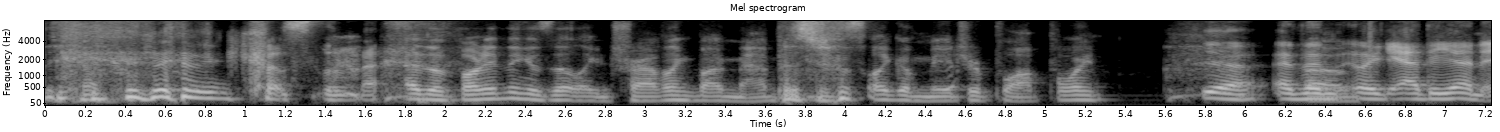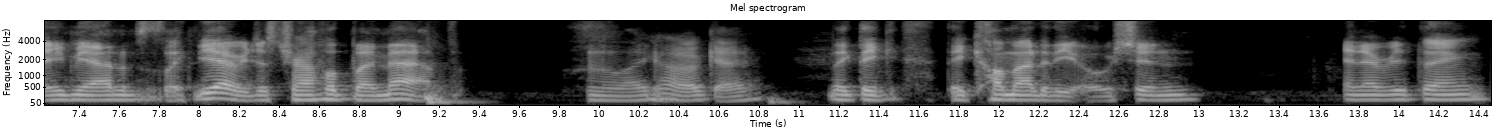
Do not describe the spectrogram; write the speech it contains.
Cuts the map. And the funny thing is that like traveling by map is just like a major plot point. Yeah, and then Um, like at the end, Amy Adams is like, "Yeah, we just traveled by map," and they're like, "Oh, okay." Like they they come out of the ocean and everything.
